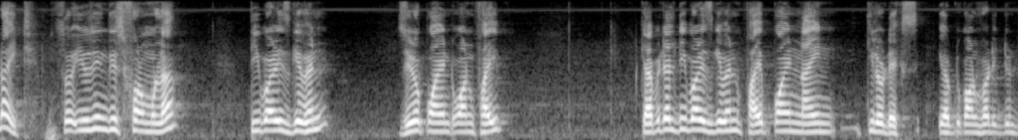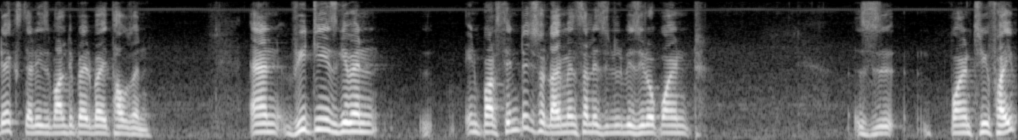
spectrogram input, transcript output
Right. So, using this formula t bar is given 0.15 capital T bar is given 5.9 kilotex you have to convert it into tex that is multiplied by 1000 and V t is given in percentage. So, dimension is it will be 0 0.35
